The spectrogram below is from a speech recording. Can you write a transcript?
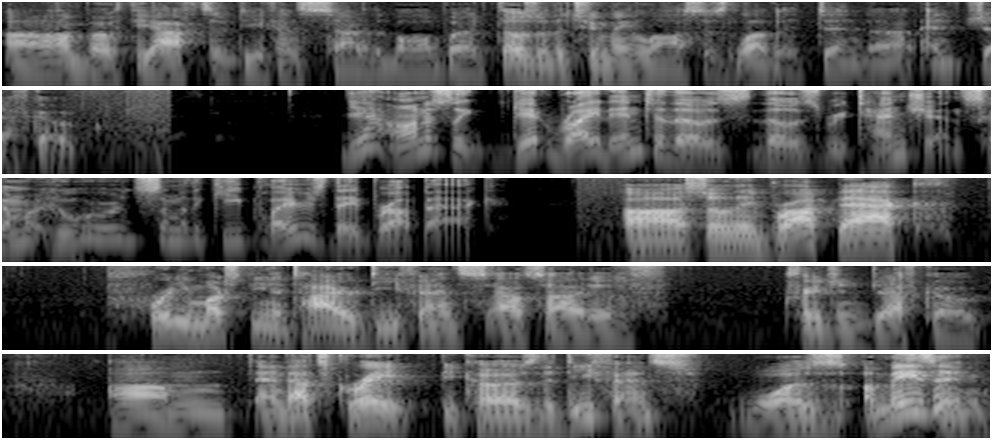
uh, on both the offensive defense side of the ball. But those were the two main losses, Lovett and, uh, and Jeffcoat. Yeah, honestly, get right into those those retentions. Some, who were some of the key players they brought back? Uh, so they brought back pretty much the entire defense outside of Trajan Jeffcoat. Um, and that's great because the defense was amazing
